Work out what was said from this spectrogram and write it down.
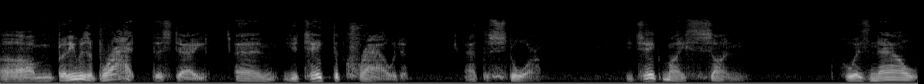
Um, but he was a brat this day. And you take the crowd at the store. You take my son, who is now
